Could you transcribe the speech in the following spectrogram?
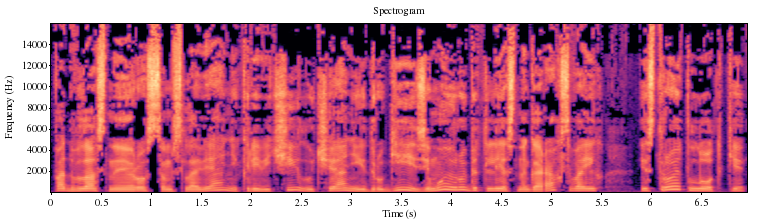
Подвластные россам славяне, кривичи, лучане и другие зимой рубят лес на горах своих и строят лодки,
